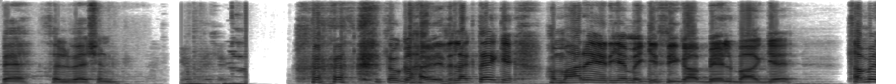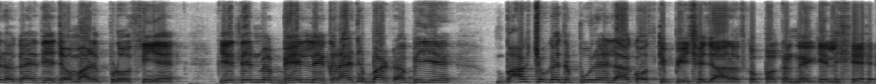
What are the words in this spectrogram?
پہ سلویشن تو گائز لگتا ہے کہ ہمارے ایریا میں کسی کا بیل بھاگ گیا سمجھ لو گئے یہ جو ہمارے پڑوسی ہیں، یہ دن میں بیل لے کر آئے تھے بٹ ابھی یہ بھاگ چکے تھے پورے علاقہ اس کے پیچھے جا رہا اس کو پکڑنے کے لیے۔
